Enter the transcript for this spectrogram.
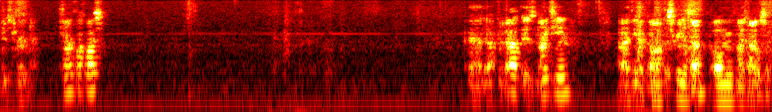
just right counterclockwise. And after that is 19, I get on three of them, all move my tiles.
